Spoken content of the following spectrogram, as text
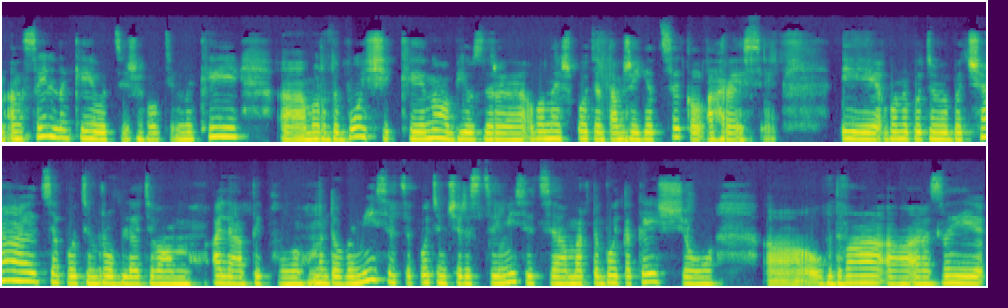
е, оці ж гвалтівники, мордобойщики, ну, аб'юзери, вони ж потім там же є цикл агресії. І вони потім вибачаються, потім роблять вам аля типу медовий місяць, а потім через цей місяць мордобой такий, що в два рази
